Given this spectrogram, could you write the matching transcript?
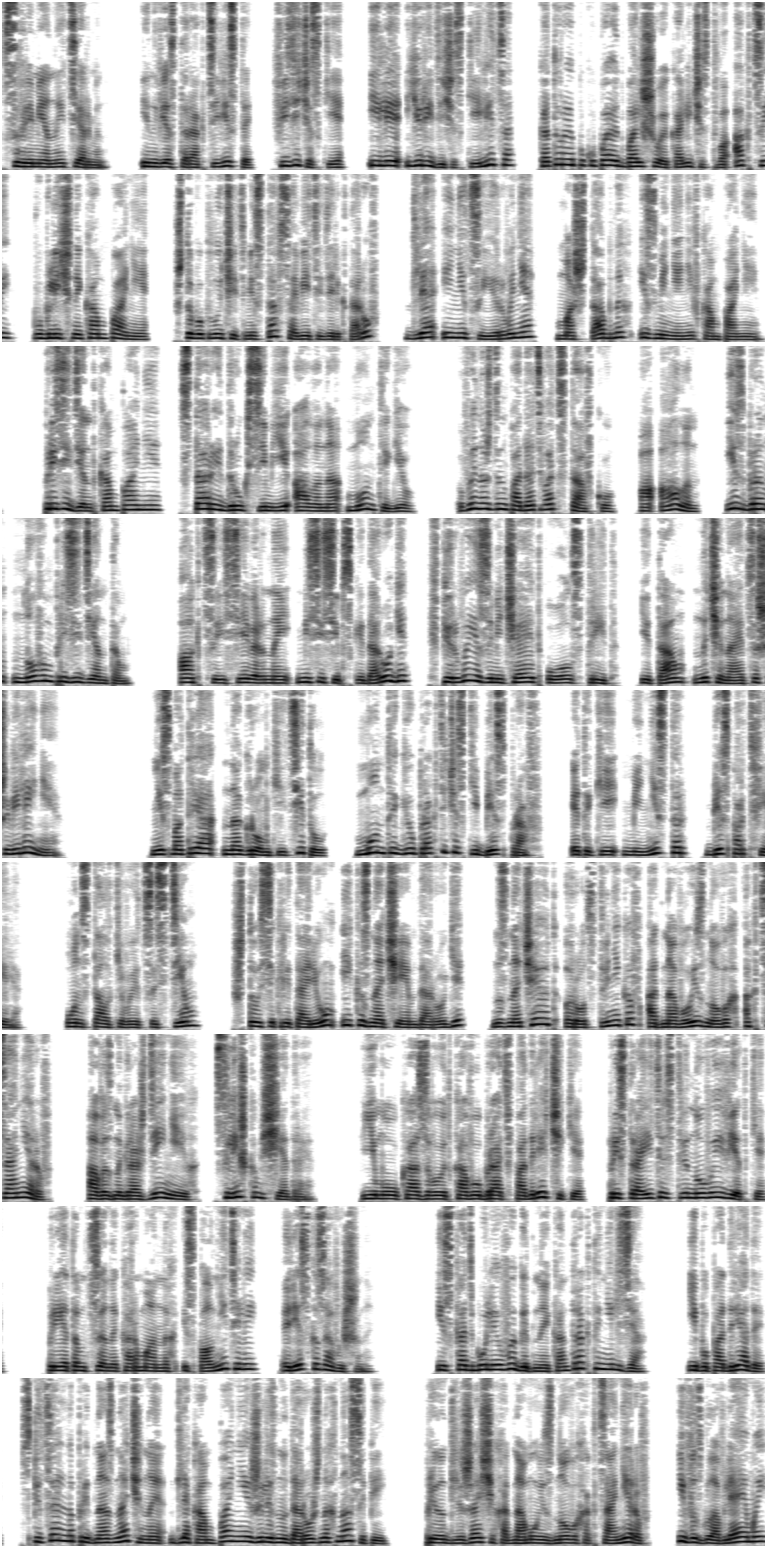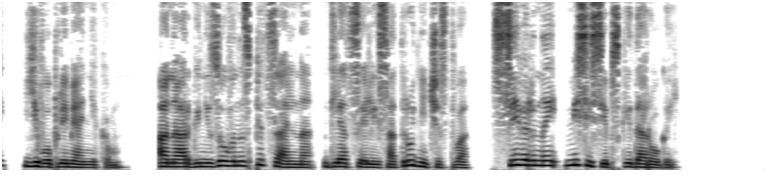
Современный термин. Инвесторы-активисты – физические или юридические лица, которые покупают большое количество акций публичной компании, чтобы получить места в совете директоров для инициирования масштабных изменений в компании. Президент компании, старый друг семьи Алана Монтегю, вынужден подать в отставку, а Алан избран новым президентом. Акции Северной Миссисипской дороги впервые замечает Уолл-стрит, и там начинается шевеление. Несмотря на громкий титул, Монтегю практически без прав, этакий министр без портфеля. Он сталкивается с тем, что секретарем и казначеем дороги назначают родственников одного из новых акционеров, а вознаграждение их слишком щедрое. Ему указывают, кого брать в подрядчики при строительстве новой ветки, при этом цены карманных исполнителей резко завышены. Искать более выгодные контракты нельзя, ибо подряды специально предназначены для компании железнодорожных насыпей, принадлежащих одному из новых акционеров и возглавляемой его племянником. Она организована специально для целей сотрудничества с Северной Миссисипской дорогой.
